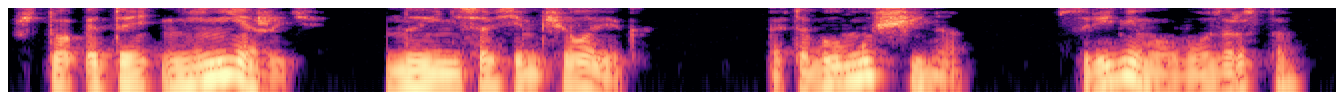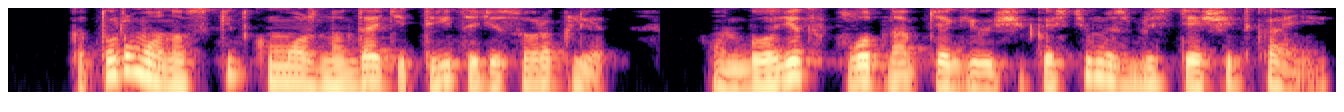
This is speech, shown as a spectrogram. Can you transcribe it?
что это не нежить, но и не совсем человек. Это был мужчина среднего возраста, которому на вскидку можно дать и 30, и 40 лет. Он был одет в плотно обтягивающий костюм из блестящей ткани.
